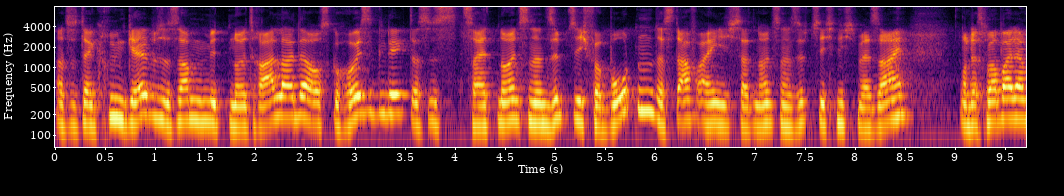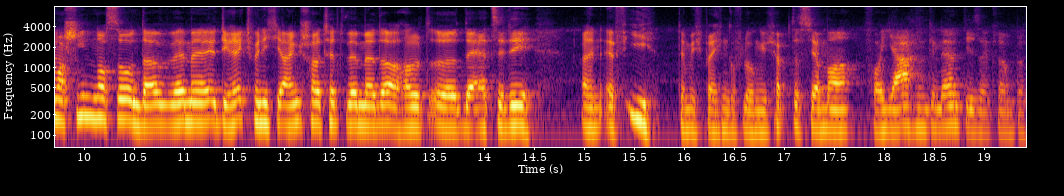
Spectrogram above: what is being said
also der grün-gelbe zusammen mit Neutralleiter aufs Gehäuse gelegt. Das ist seit 1970 verboten. Das darf eigentlich seit 1970 nicht mehr sein. Und das war bei der Maschine noch so. Und da wäre mir direkt, wenn ich die eingeschaltet hätte, wäre mir da halt äh, der RCD, ein FI, dementsprechend geflogen. Ich habe das ja mal vor Jahren gelernt, dieser Krempel.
